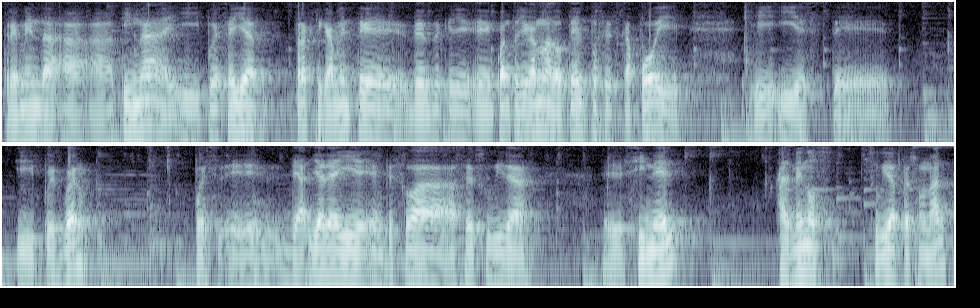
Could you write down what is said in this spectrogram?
tremenda a Tina y pues ella prácticamente desde que en cuanto llegaron al hotel pues escapó y, este y pues bueno pues eh, ya, de ahí empezó a hacer su vida eh, sin él al menos su vida personal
